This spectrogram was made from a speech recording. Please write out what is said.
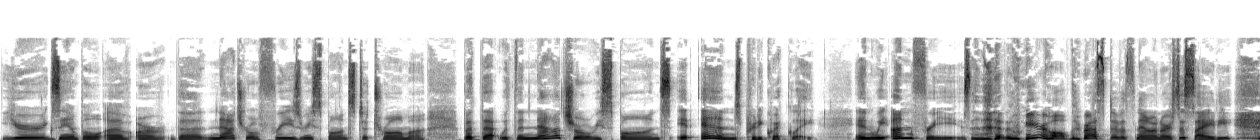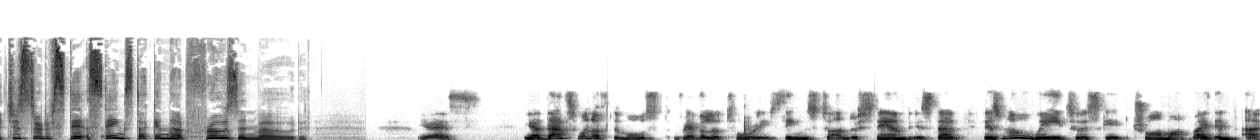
your example of our the natural freeze response to trauma but that with the natural response it ends pretty quickly. And we unfreeze and that we're all the rest of us now in our society just sort of st- staying stuck in that frozen mode. Yes. Yeah, that's one of the most revelatory things to understand is that there's no way to escape trauma, right? And uh,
